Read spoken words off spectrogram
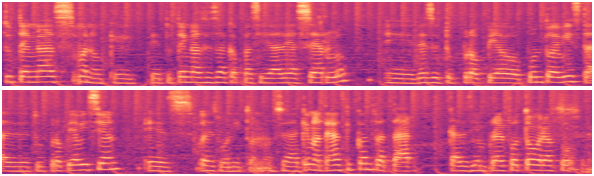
tú tengas, bueno, que, que, tú tengas esa capacidad de hacerlo eh, desde tu propio punto de vista, desde tu propia visión, es, es bonito, ¿no? O sea, que no tengas que contratar casi siempre al fotógrafo. Sí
